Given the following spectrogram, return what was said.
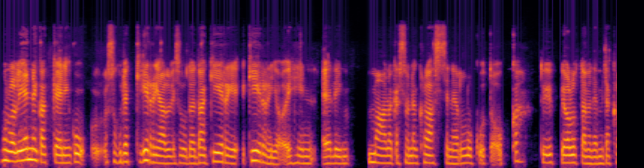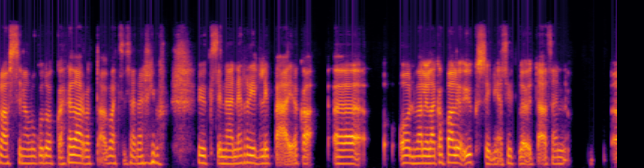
mulla oli ennen kaikkea niin kuin, suhde kirjallisuuteen tai kirj- kirjoihin, eli mä oon aika sellainen klassinen lukutoukka tyyppi ollut, tai mitä klassinen lukutoukka ehkä tarkoittaa, paitsi sellainen niin yksinäinen rillipää, joka ö, on välillä aika paljon yksin ja sitten löytää sen ö,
